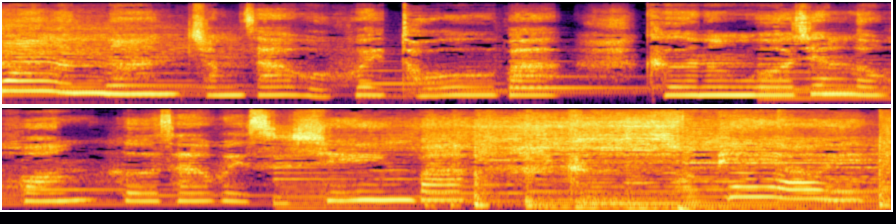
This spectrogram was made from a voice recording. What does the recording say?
撞了南墙才会回头吧，可能我见了黄河才会死心吧，可能我偏要一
